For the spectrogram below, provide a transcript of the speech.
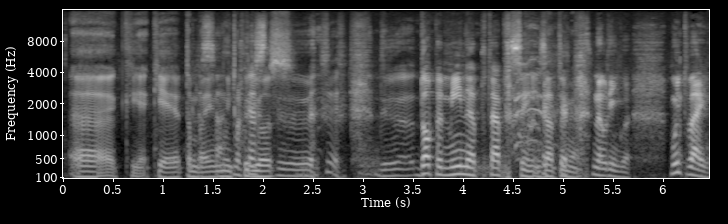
Uh, que, que, é também muito curioso. De, de dopamina por estar Sim, exatamente. na língua. Muito bem,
